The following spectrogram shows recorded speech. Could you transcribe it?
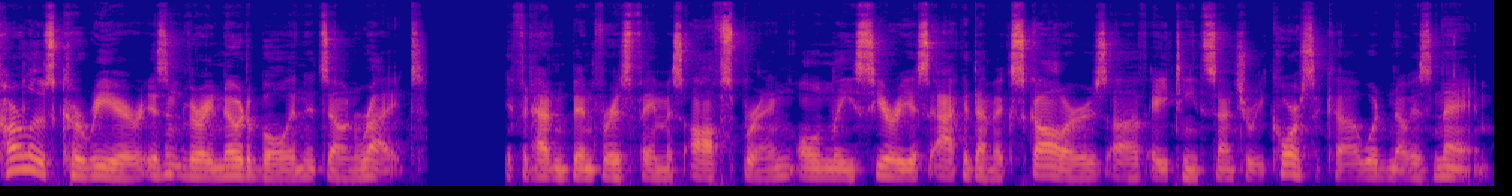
Carlo's career isn't very notable in its own right. If it hadn't been for his famous offspring, only serious academic scholars of 18th century Corsica would know his name.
